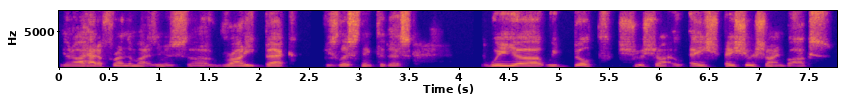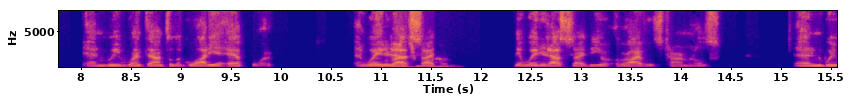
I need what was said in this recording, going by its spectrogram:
You know, I had a friend of mine. His name was uh, Ronnie Beck. He's listening to this. We uh, we built shoe shine, a, a shoe shine box, and we went down to LaGuardia Airport and waited Well, outside. wild. They waited outside the arrivals terminals, and we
